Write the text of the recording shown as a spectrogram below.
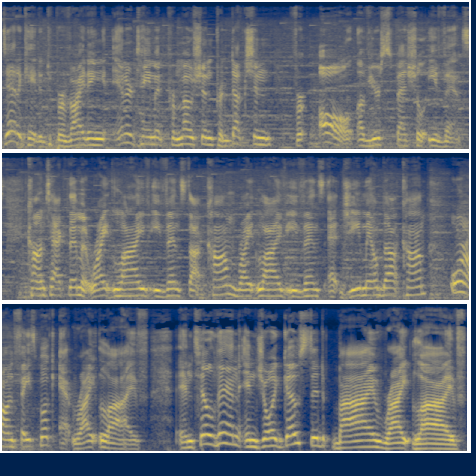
dedicated to providing entertainment, promotion, production for all of your special events. Contact them at rightliveevents.com, rightliveevents at gmail.com, or on Facebook at Right Live. Until then, enjoy Ghosted by Right Live.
